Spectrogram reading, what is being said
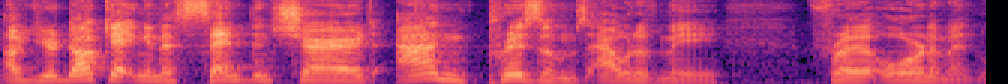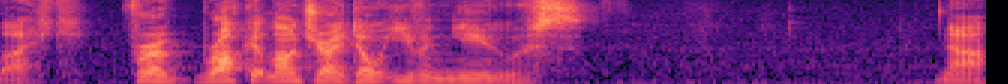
Uh, you're not getting an Ascendant Shard and Prisms out of me for an ornament, like. For a rocket launcher I don't even use. Nah.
